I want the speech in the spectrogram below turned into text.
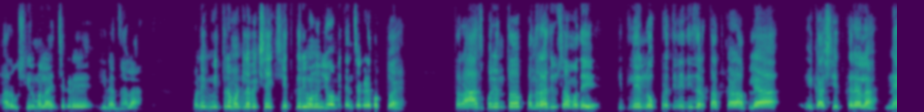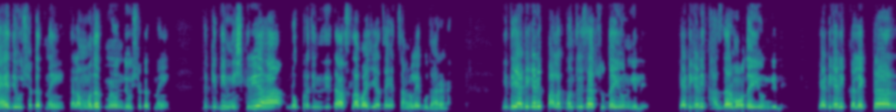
फार उशीर मला यांच्याकडे येण्यात झाला. पण एक मित्र म्हटल्यापेक्षा एक शेतकरी म्हणून जेव्हा मी त्यांच्याकडे बघतोय तर आजपर्यंत पंधरा दिवसामध्ये इथले लोकप्रतिनिधी जर तात्काळ आपल्या एका शेतकऱ्याला न्याय देऊ शकत नाही त्याला मदत मिळवून देऊ शकत नाही तर किती निष्क्रिय हा लोकप्रतिनिधीचा असला पाहिजे याचं हे चांगलं एक उदाहरण आहे. इथे या ठिकाणी पालकमंत्री साहेब सुद्धा येऊन गेले. या ठिकाणी खासदार महोदय येऊन गेले. या ठिकाणी कलेक्टर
